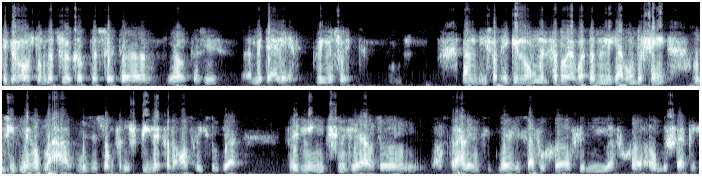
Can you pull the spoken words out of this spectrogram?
die Belastung dazu gehabt, dass, halt, äh, ja, dass ich eine Medaille gewinnen sollte dann ist das eh gelungen, von daher war es natürlich auch wunderschön. Und Sydney hat man auch, muss ich sagen, von den Spielen, von der Ausrichtung her, für die Menschen her, also Australien, Sydney ist einfach äh, für mich einfach ein unbeschreiblich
